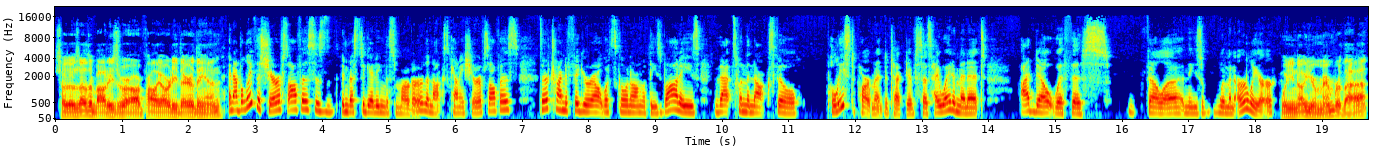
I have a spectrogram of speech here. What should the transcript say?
So those other bodies were are probably already there then. And I believe the sheriff's office is investigating this murder, the Knox County Sheriff's Office. They're trying to figure out what's going on with these bodies. That's when the Knoxville Police Department detective says, Hey, wait a minute. I dealt with this fella and these women earlier. Well, you know, you remember that.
